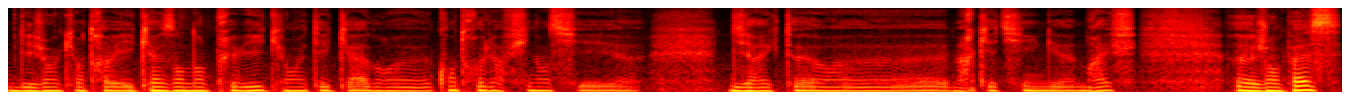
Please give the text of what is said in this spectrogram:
Des gens qui ont travaillé 15 ans dans le privé, qui ont été cadres, euh, contrôleurs financiers, euh, directeurs euh, marketing, euh, bref, j'en passe.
